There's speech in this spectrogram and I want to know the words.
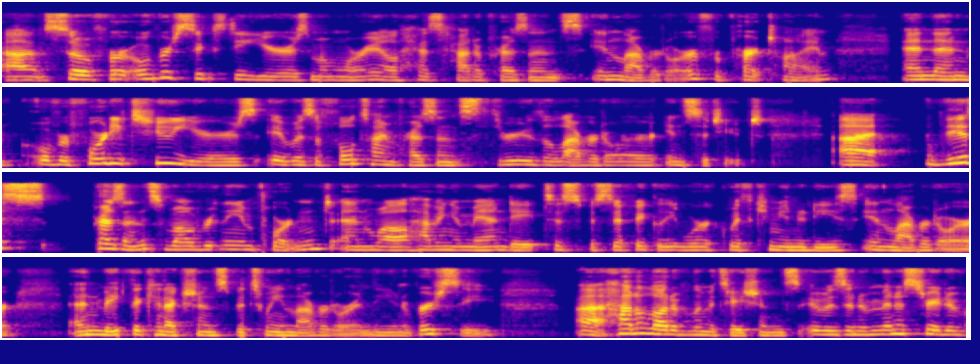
Uh, so for over 60 years, Memorial has had a presence in Labrador for part-time. And then over 42 years, it was a full-time presence through the Labrador Institute. Uh, this presence, while really important and while having a mandate to specifically work with communities in Labrador and make the connections between Labrador and the university, uh, had a lot of limitations. It was an administrative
